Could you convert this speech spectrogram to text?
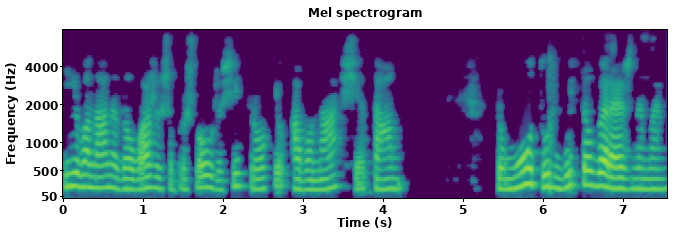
І вона не зауважує, що пройшло вже 6 років, а вона ще там. Тому тут будьте обережними.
